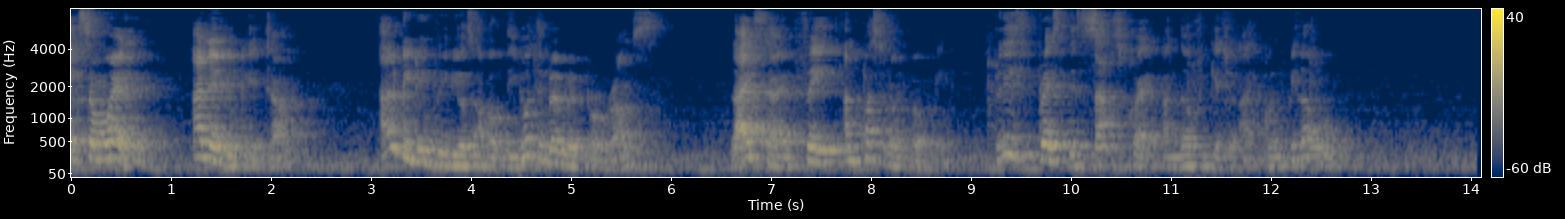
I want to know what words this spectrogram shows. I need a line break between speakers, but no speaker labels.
Alex Samuel, an educator. I'll be doing videos about the youth development programs, lifestyle, faith, and personal development. Please press the subscribe and notification icon below.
